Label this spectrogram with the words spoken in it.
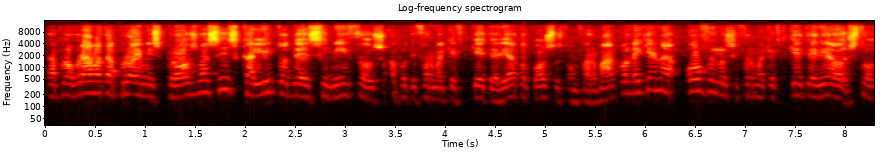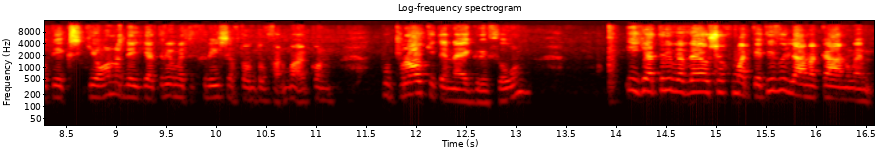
Τα προγράμματα πρώιμης πρόσβασης καλύπτονται συνήθως από τη φαρμακευτική εταιρεία, το κόστος των φαρμάκων. Έχει ένα όφελος η φαρμακευτική εταιρεία στο ότι εξοικειώνονται οι γιατροί με τη χρήση αυτών των φαρμάκων που πρόκειται να εγκριθούν. Οι γιατροί βεβαίως έχουμε αρκετή δουλειά να κάνουμε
